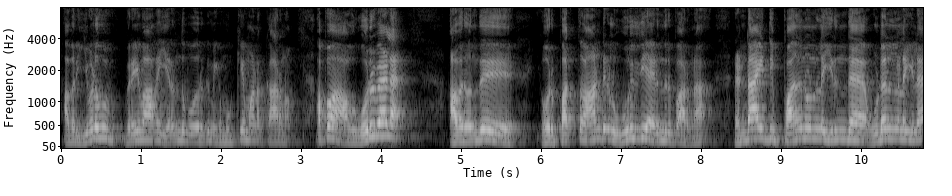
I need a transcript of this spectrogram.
அவர் இவ்வளவு விரைவாக இறந்து போவதற்கு மிக முக்கியமான காரணம். அப்போ ஒருவேளை அவர் வந்து ஒரு பத்து ஆண்டுகள் உறுதியாக இருந்திருப்பார்னா ரெண்டாயிரத்தி பதினொன்றில் இருந்த உடல்நிலையில்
